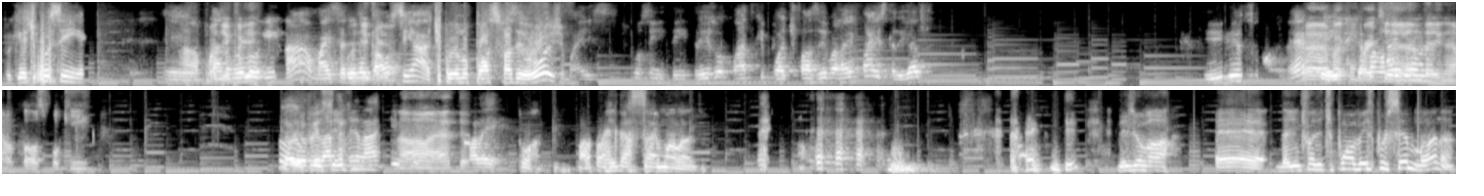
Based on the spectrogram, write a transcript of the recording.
Porque, tipo assim, é, Ah, tá pode no meu login, ah, mas seria Pode legal crer. assim, ah, tipo, eu não posso fazer hoje, mas, tipo assim, tem três ou quatro que pode fazer, vai lá e faz, tá ligado? Isso, é, É, vai compartilhando mesmo, né? aí, né? Aos pouquinhos. Não, eu, Eu vi lá também que- lá que. Não, é. deu- Fala aí. Porra, fala pra arregaçar, hein, malandro. Deixa eu falar. É, da gente fazer tipo uma vez por semana.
